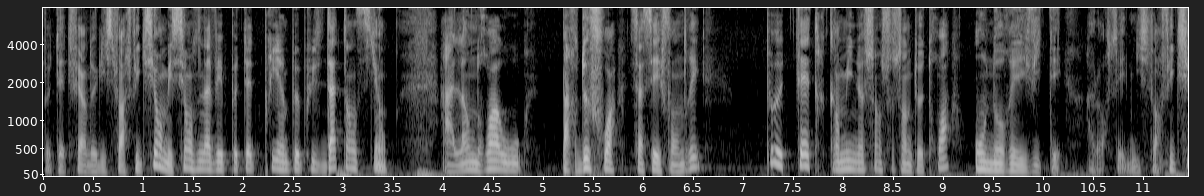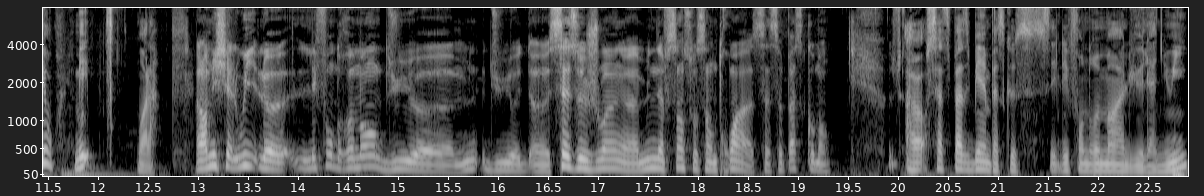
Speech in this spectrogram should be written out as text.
peut-être faire de l'histoire fiction, mais si on avait peut-être pris un peu plus d'attention à l'endroit où par deux fois ça s'est effondré, peut-être qu'en 1963 on aurait évité. Alors c'est une histoire fiction, mais voilà. Alors Michel, oui, l'effondrement du, euh, du 16 euh, juin 1963, euh, ça se passe comment? Alors ça se passe bien parce que l'effondrement a lieu la nuit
